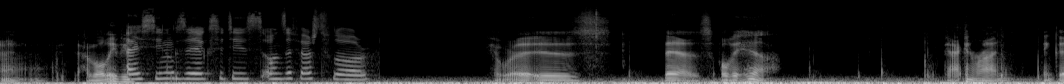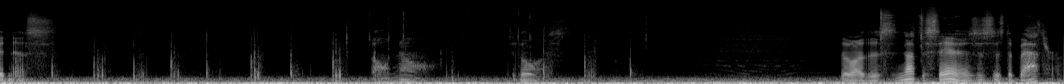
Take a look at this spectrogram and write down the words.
I leave you. I think the exit is on the first floor. Okay, where is There's over here. I can run. Thank goodness. Oh no. The doors. Oh, this is not the stairs, this is the bathroom.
